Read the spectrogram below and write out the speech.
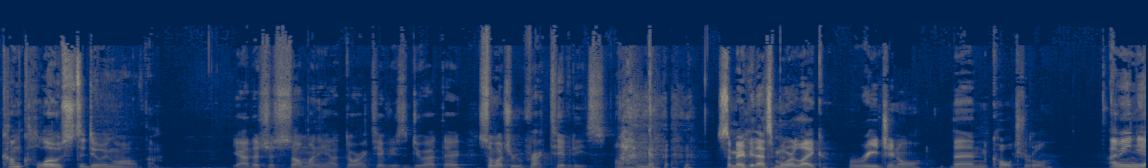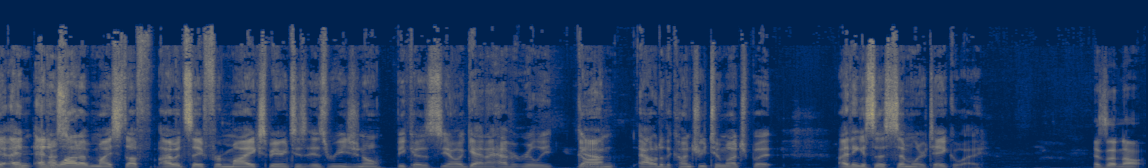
come close to doing all of them. Yeah, there's just so many outdoor activities to do out there. So much room for activities. Oh, so maybe that's more like regional than cultural. I mean, yeah, and, and just- a lot of my stuff, I would say, from my experiences, is regional because you know, again, I haven't really gone out of the country too much, but I think it's a similar takeaway. Is that not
